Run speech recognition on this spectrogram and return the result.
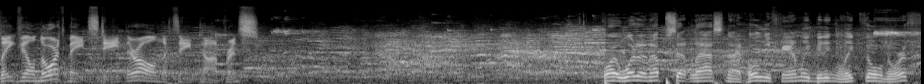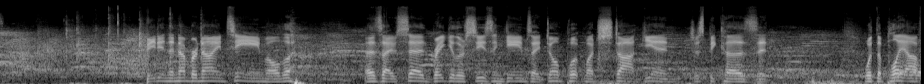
Lakeville North made state. They're all in the same conference. Boy, what an upset last night. Holy Family beating Lakeville North. beating the number nine team. Although, as I've said, regular season games I don't put much stock in just because it, with the playoff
